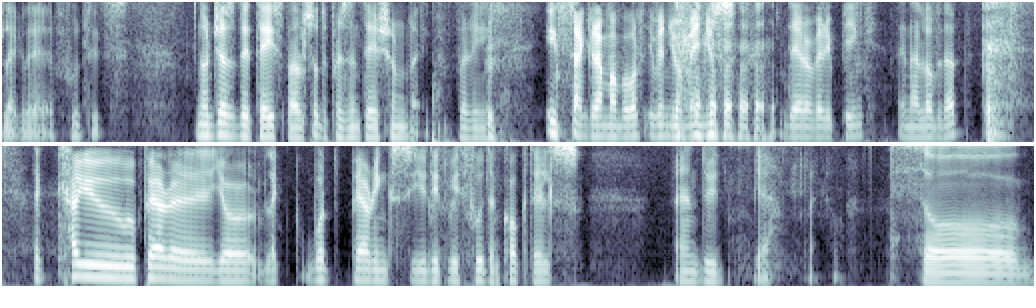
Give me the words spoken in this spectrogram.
Like the food is not just the taste, but also the presentation. Like very Instagrammable. Even your menus, they are very pink, and I love that. like how you pair uh, your like what pairings you did with food and cocktails, and do yeah. So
